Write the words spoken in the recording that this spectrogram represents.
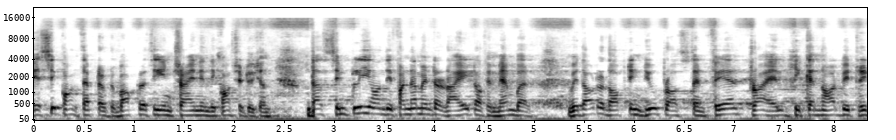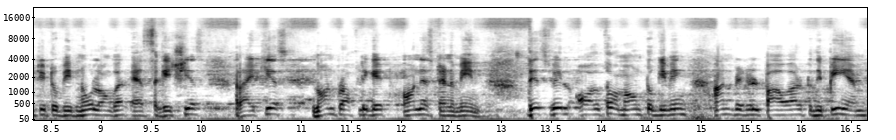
basic concept of democracy enshrined in the constitution. Thus simply on the fundamental right of a member without adopting due process and fair trial he cannot be treated to be no longer as sagacious righteous non-profligate honest and mean this will also amount to giving unbridled power to the PM,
